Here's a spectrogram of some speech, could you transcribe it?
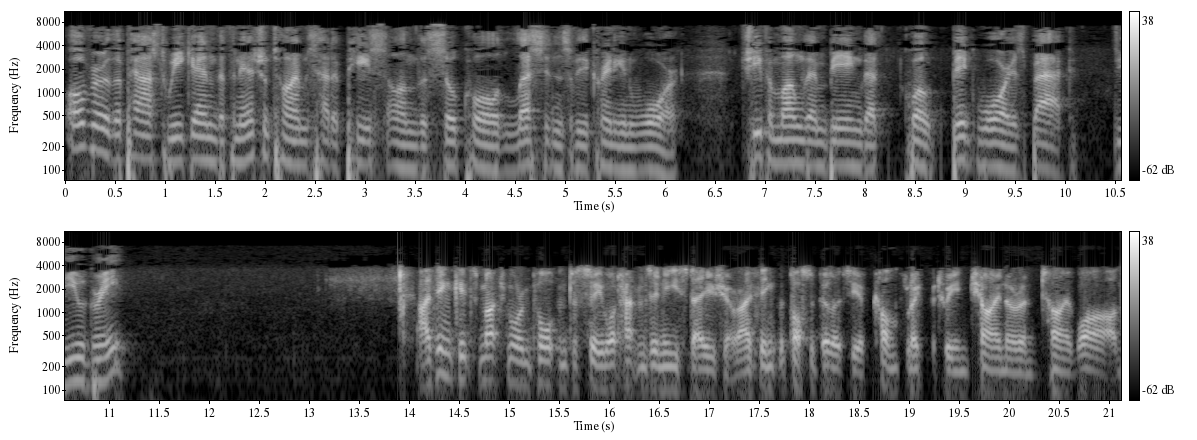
Over the past weekend, the Financial Times had a piece on the so-called lessons of the Ukrainian war chief among them being that, quote, big war is back. Do you agree? I think it's much more important to see what happens in East Asia. I think the possibility of conflict between China and Taiwan,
